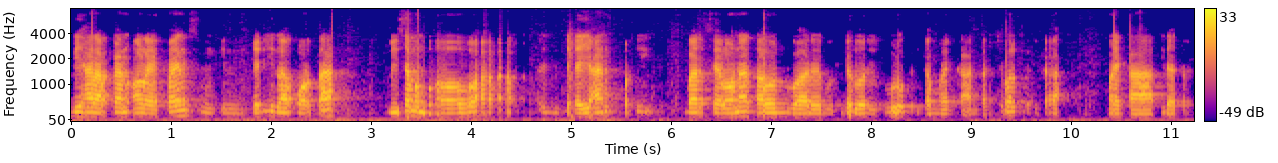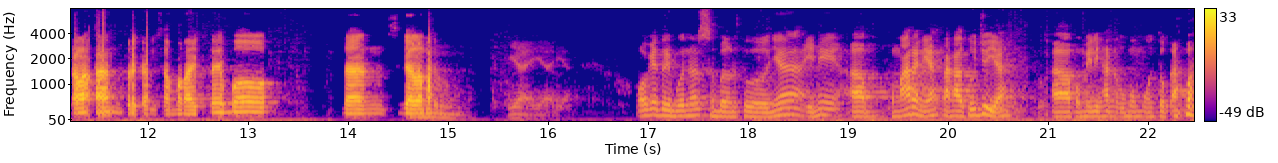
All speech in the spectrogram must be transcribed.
diharapkan oleh fans mungkin jadi Laporta bisa membawa kejayaan seperti Barcelona tahun 2003-2010 ketika mereka untouchable, ketika mereka tidak terkalahkan, mereka bisa meraih treble dan segala macam. Iya, iya, iya. Oke Tribuners, sebetulnya ini uh, kemarin ya, tanggal 7 ya, uh, pemilihan umum untuk apa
